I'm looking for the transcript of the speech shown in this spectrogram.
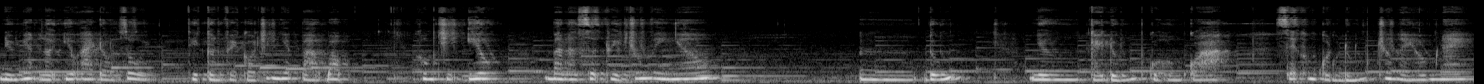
Nếu nhận lời yêu ai đó rồi, Thì cần phải có trách nhiệm bảo bọc. Không chỉ yêu, Mà là sự thủy chung vì nhau. Nhưng cái đúng của hôm qua Sẽ không còn đúng cho ngày hôm nay.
